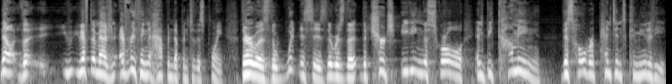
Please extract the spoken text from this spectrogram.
Now, the, you, you have to imagine everything that happened up until this point. There was the witnesses, there was the, the church eating the scroll and becoming this whole repentant community,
